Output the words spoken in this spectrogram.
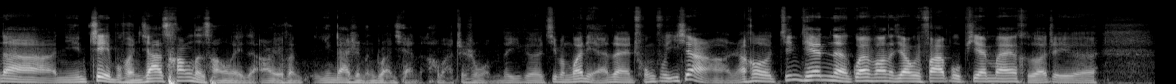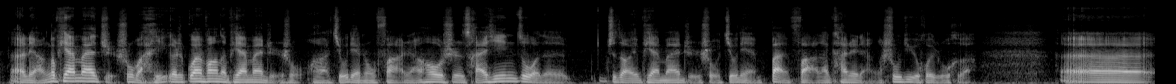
那您这部分加仓的仓位在二月份应该是能赚钱的，好吧？这是我们的一个基本观点，再重复一下啊。然后今天呢，官方呢将会发布 PMI 和这个呃两个 PMI 指数吧，一个是官方的 PMI 指数啊，九点钟发，然后是财新做的制造业 PMI 指数，九点半发，来看这两个数据会如何。呃，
